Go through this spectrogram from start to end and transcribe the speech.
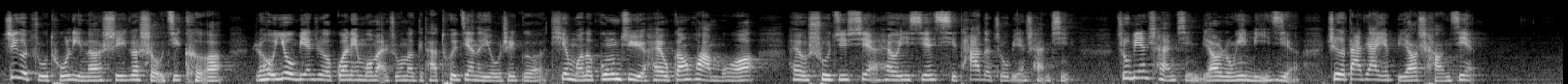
这个主图里呢是一个手机壳，然后右边这个关联模板中呢给它推荐的有这个贴膜的工具，还有钢化膜，还有数据线，还有一些其他的周边产品。周边产品比较容易理解，这个大家也比较常见。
